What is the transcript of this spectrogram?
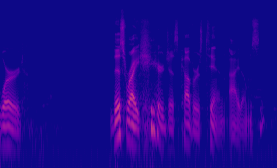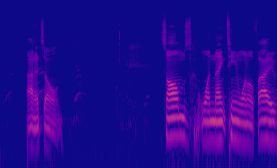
Word, this right here just covers 10 items on its own. Psalms 119, 105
